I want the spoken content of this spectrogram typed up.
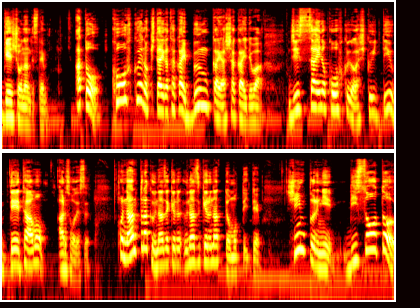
現象なんですね。あと幸福への期待が高い文化や社会では実際の幸福度が低いっていうデータもあるそうです。これなんとなくうなずけるうなずけるなって思っていてシンプルに理想と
